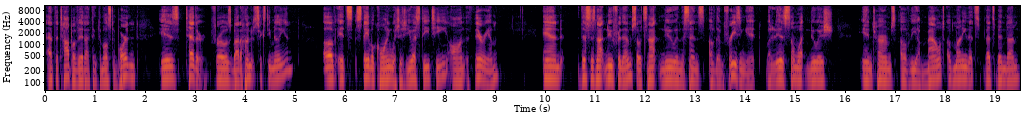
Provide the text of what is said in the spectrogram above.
At the top of it, I think the most important is Tether froze about 160 million of its stablecoin, which is USDT on Ethereum. And this is not new for them, so it's not new in the sense of them freezing it, but it is somewhat newish in terms of the amount of money that's that's been done.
